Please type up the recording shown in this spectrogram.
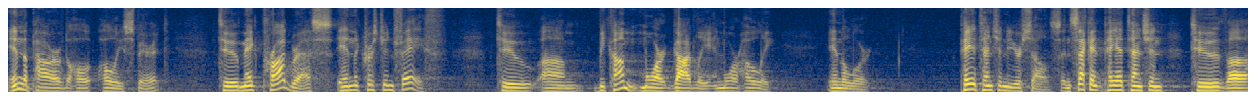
in the power of the Holy Spirit to make progress in the Christian faith, to um, become more godly and more holy in the Lord. Pay attention to yourselves. And second, pay attention to the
